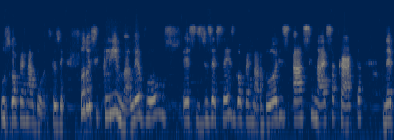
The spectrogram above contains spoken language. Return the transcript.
os governadores. Quer dizer, todo esse clima levou os, esses 16 governadores a assinar essa carta né,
